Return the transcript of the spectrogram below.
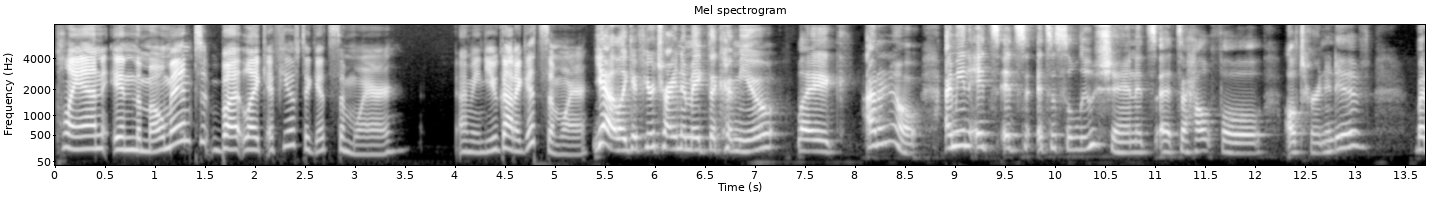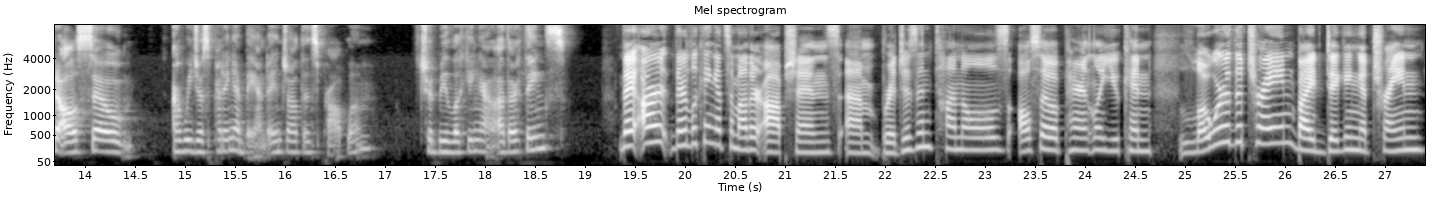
plan in the moment, but like if you have to get somewhere, I mean, you got to get somewhere. Yeah, like if you're trying to make the commute, like I don't know. I mean, it's it's it's a solution. It's it's a helpful alternative, but also are we just putting a bandage on this problem? Should be looking at other things? They are. They're looking at some other options, um, bridges and tunnels. Also, apparently, you can lower the train by digging a train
